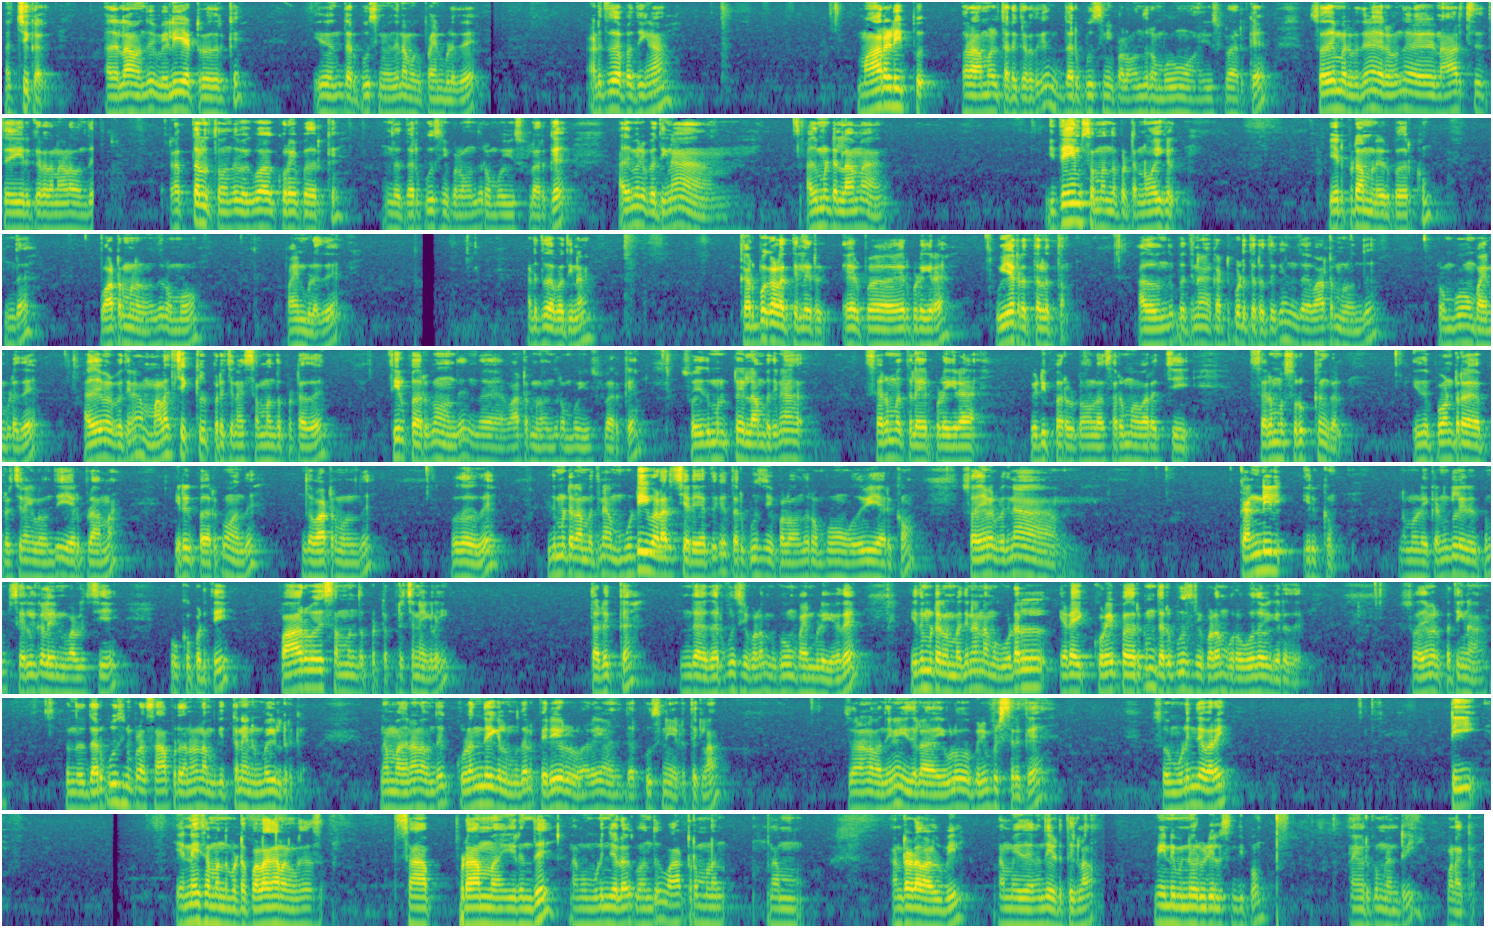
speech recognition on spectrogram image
நச்சுக்கள். அதெல்லாம் வந்து வெளியேற்றுவதற்கு இது வந்து தர்பூசணி வந்து நமக்கு பயன்படுது. அடுத்ததாக பார்த்திங்கன்னா மாரடைப்பு வராமல் தடுக்கிறதுக்கு இந்த தர்பூசணி பழம் வந்து ரொம்பவும் யூஸ்ஃபுல்லாக இருக்குது ஸோ அதே மாதிரி பார்த்திங்கன்னா இதில் வந்து நார்ச்சத்து இருக்கிறதுனால வந்து ரத்த அழுத்தம் வந்து வெகுவாக குறைப்பதற்கு இந்த தர்பூசணி பழம் வந்து ரொம்ப யூஸ்ஃபுல்லாக இருக்குது அதுமாதிரி பார்த்திங்கன்னா அது மட்டும் இல்லாமல் இதயம் சம்பந்தப்பட்ட நோய்கள் ஏற்படாமல் இருப்பதற்கும் இந்த வாட்டர்மெலன் வந்து ரொம்பவும் பயன்படுது. அடுத்ததாக பார்த்திங்கன்னா கர்ப்ப காலத்தில் இரு ஏற்ப ஏற்படுகிற உயர் ரத்த அழுத்தம். அதை வந்து பார்த்திங்கன்னா கட்டுப்படுத்துறதுக்கு இந்த வாட்டர்மெலன் வந்து ரொம்பவும் பயன்படுது. அதேமாதிரி பார்த்திங்கன்னா மலச்சிக்கல் பிரச்சனை சம்மந்தப்பட்டது தீர்ப்பதற்கும் வந்து இந்த வாட்டர்மெலன் வந்து ரொம்ப யூஸ்ஃபுல்லாக இருக்குது ஸோ இது மட்டும் இல்லாமல் பார்த்திங்கன்னா சருமத்தில் ஏற்படுகிற வெடிப்பாக இருக்கட்டும் இல்லை சரும வறட்சி சரும சுருக்கங்கள் இது போன்ற பிரச்சனைகள் வந்து ஏற்படாமல் இருப்பதற்கும் வந்து இந்த வாட்டர்மெலன் வந்து உதவுது. இது மட்டும் இல்லாமல் பார்த்திங்கன்னா முடி வளர்ச்சி அடையிறதுக்கு தர்பூசணி பழம் வந்து ரொம்பவும் உதவியாக இருக்கும். ஸோ அதேமாதிரி பார்த்திங்கன்னா கண்ணில் இருக்கும் நம்மளுடைய கண்களில் இருக்கும் செல்களின் வளர்ச்சியை ஊக்கப்படுத்தி பார்வை சம்பந்தப்பட்ட பிரச்சனைகளை தடுக்க இந்த தர்பூசணி பழம் மிகவும் பயன்படுகிறது. இது மட்டும் இல்லாமல் பார்த்திங்கன்னா நமக்கு உடல் எடை குறைப்பதற்கும் தர்பூசணி பழம் ஒரு உதவுகிறது. ஸோ அதே மாதிரி பார்த்திங்கன்னா இந்த தர்பூசணி பழம் சாப்பிட்றதுனால நமக்கு இத்தனை நன்மைகள் இருக்குது நம்ம அதனால் வந்து குழந்தைகள் முதல் பெரியவர்கள் வரை வந்து தர்பூசணி எடுத்துக்கலாம். ஸோ அதனால் பார்த்திங்கன்னா இதில் இவ்வளோ பெனிஃபிட்ஸ் இருக்குது ஸோ முடிந்தவரை டீ எண்ணெய் சம்மந்தப்பட்ட பலகாரங்களை சாப்பிடாம இருந்து நம்ம முடிஞ்ச அளவுக்கு வந்து வாட்டர்மெலன் நம் அன்றாட வாழ்வில் நம்ம இதை வந்து எடுத்துக்கலாம். மீண்டும் இன்னொரு வீடியோவில் சந்திப்போம். அனைவருக்கும் நன்றி. வணக்கம்.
